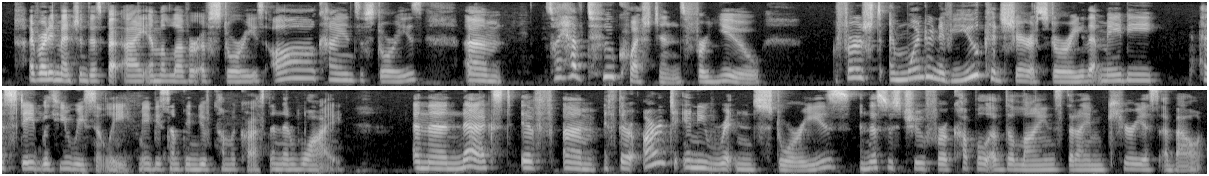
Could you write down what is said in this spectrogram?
I've already mentioned this, but I am a lover of stories, all kinds of stories. Um, so I have two questions for you. First, I'm wondering if you could share a story that maybe has stayed with you recently, maybe something you've come across, and then why. And then next, if um, if there aren't any written stories, and this is true for a couple of the lines that I'm curious about,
